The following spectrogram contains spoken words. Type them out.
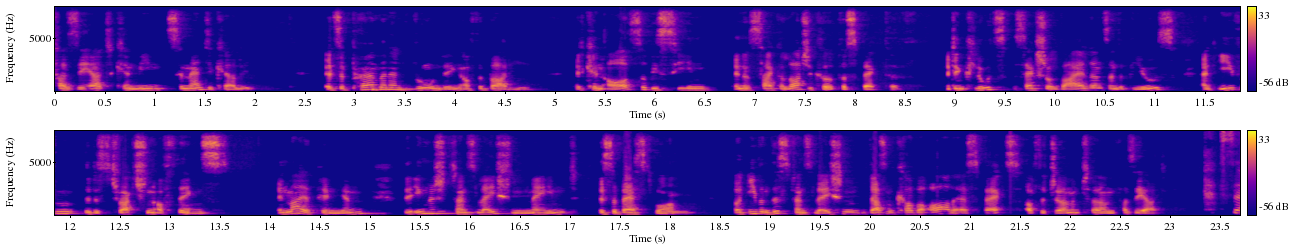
versehrt can mean semantically. It's a permanent wounding of the body. It can also be seen in a psychological perspective. It includes sexual violence and abuse and even the destruction of things. In my opinion, the English translation maimed is the best one. But even this translation doesn't cover all aspects of the German term versehrt. So,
